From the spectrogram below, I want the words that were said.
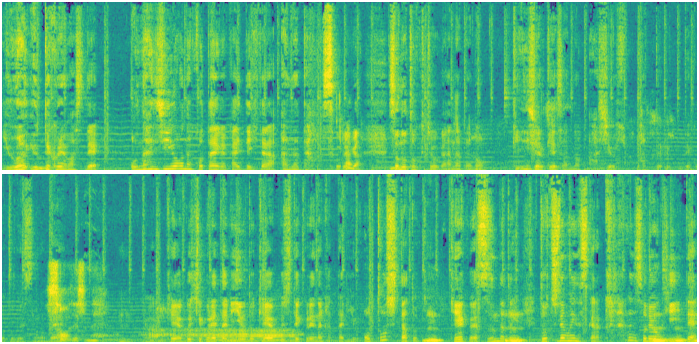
言わ言ってくれます、で同じような答えが返ってきたらあなたはそれが、その特徴があなたのイニシャル計算の足を引っ張ってるってことですので。そうですね、うん、契約してくれた理由と契約してくれなかった理由落とした時、うん、契約が進んだ時、うん、どっちでもいいですから必ずそれを聞いて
